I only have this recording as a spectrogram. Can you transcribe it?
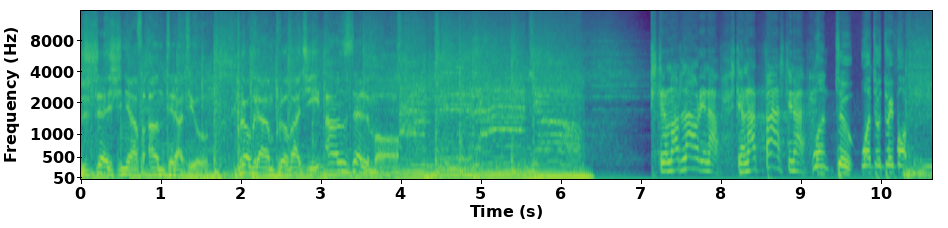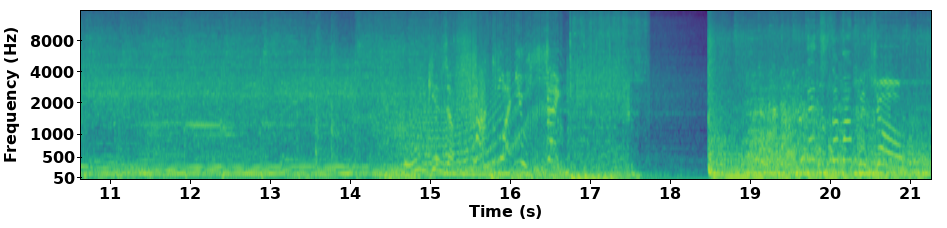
Rzeźnia w Antyradiu. Program prowadzi Anselmo. Still not loud enough. Still not fast enough. One, two, one, two, three, four. Who gives a fuck what you say? It's the Muppet Show!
